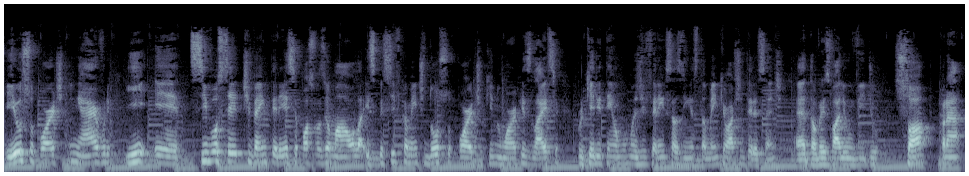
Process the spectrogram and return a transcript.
e o suporte em árvore. E, e se você tiver interesse, eu posso fazer uma aula especificamente do suporte aqui no Work Slicer, porque ele tem algumas diferençazinhas também que eu acho interessante. É, talvez valha um vídeo só para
